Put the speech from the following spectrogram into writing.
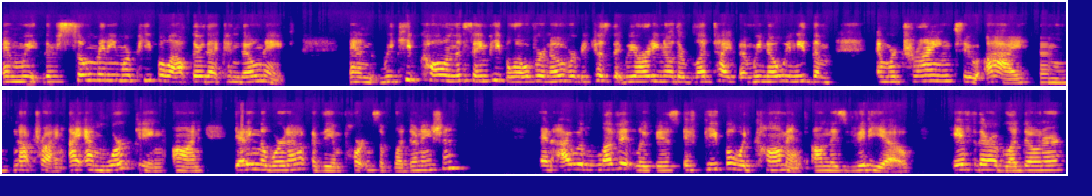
And we there's so many more people out there that can donate. And we keep calling the same people over and over because that we already know their blood type and we know we need them. And we're trying to, I am not trying, I am working on getting the word out of the importance of blood donation. And I would love it, Lukas, if people would comment on this video if they're a blood donor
